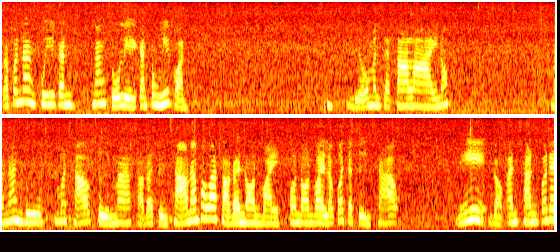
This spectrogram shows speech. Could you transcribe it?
แล้วก็นั่งคุยกันนั่งโสเลกันตรงนี้ก่อน เดี๋ยวมันจะตาลายเนาะมานั่งดูเมื่อเช้าตื่นมาสาวดอยตื่นเช้านะ เพราะว่าสาวดอยนอนไวพอนอนไวเราก็จะตื่นเช้า นี่ดอกอัญชันก็ได้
